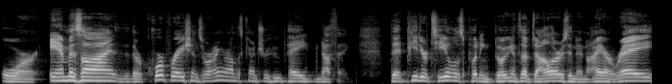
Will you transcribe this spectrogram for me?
or Amazon, there are corporations running around this country who pay nothing. That Peter Thiel is putting billions of dollars in an IRA,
